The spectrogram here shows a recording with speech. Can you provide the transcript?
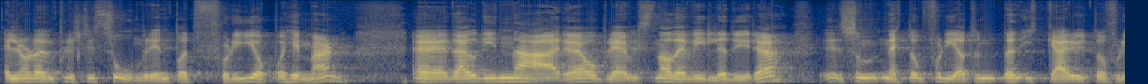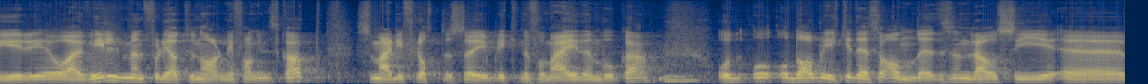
eller når den plutselig zoomer inn på et fly opp på himmelen. Eh, det er jo de nære opplevelsene av det ville dyret, eh, som nettopp fordi at hun, den ikke er ute og flyr og er vill, men fordi at hun har den i fangenskap, som er de flotteste øyeblikkene for meg i den boka. Mm. Og, og, og, da blir ikke det så annerledes enn la oss si eh,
